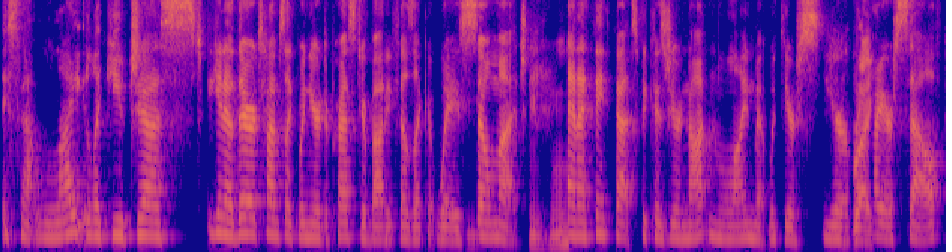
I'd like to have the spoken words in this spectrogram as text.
it's that light, like you just you know there are times like when you're depressed, your body feels like it weighs so much, Mhm. and I think that's because you're not in alignment with your your Right. higher self,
